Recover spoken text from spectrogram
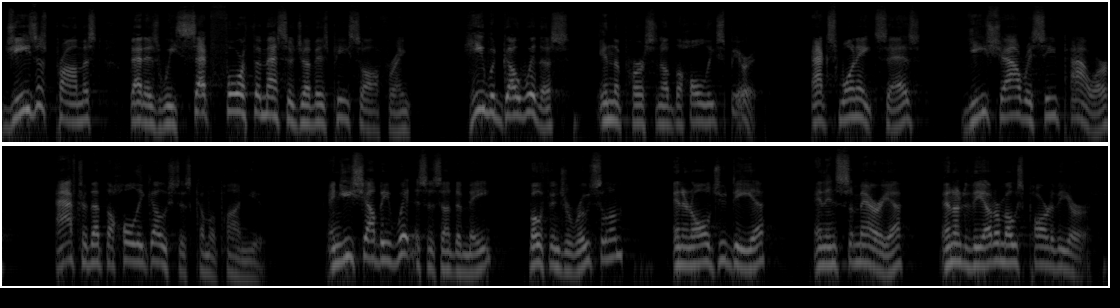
Jesus promised that as we set forth the message of his peace offering, he would go with us in the person of the Holy Spirit. Acts 1 8 says, Ye shall receive power after that the Holy Ghost has come upon you. And ye shall be witnesses unto me, both in Jerusalem and in all Judea and in Samaria and unto the uttermost part of the earth.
